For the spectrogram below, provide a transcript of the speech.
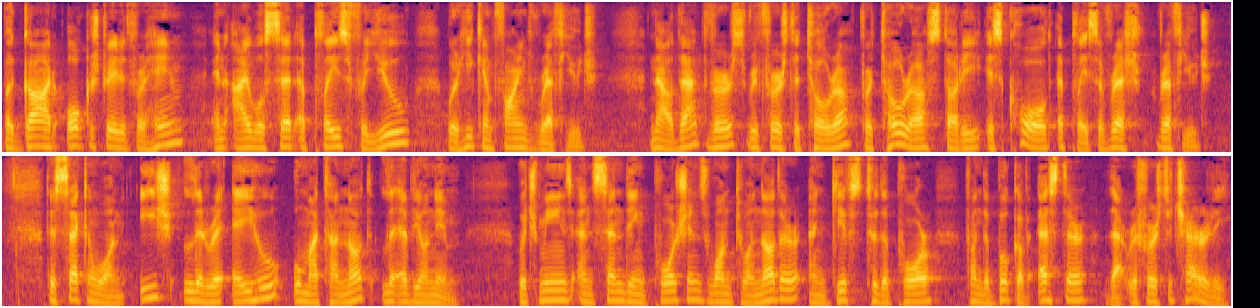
But God orchestrated for him, and I will set a place for you where he can find refuge. Now, that verse refers to Torah, for Torah study is called a place of refuge. The second one, Ish lire'ehu umatanot le'evyonim, which means and sending portions one to another and gifts to the poor from the book of Esther, that refers to charity.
